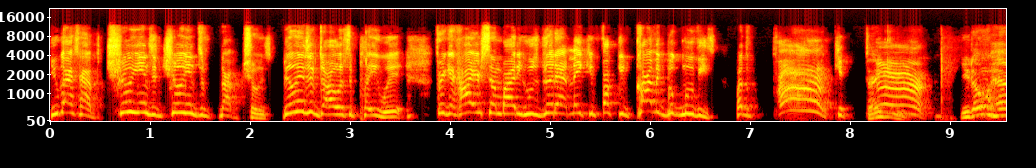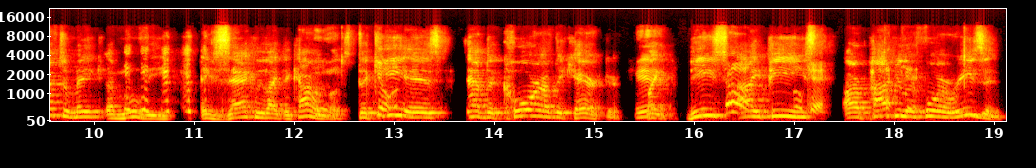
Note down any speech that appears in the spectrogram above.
you guys have trillions and trillions of not trillions, billions of dollars to play with. Freaking hire somebody who's good at making fucking comic book movies. Thank you. ah. you don't have to make a movie exactly like the comic books. The key is to have the core of the character. Yeah. Like these Oh, IPs okay. are popular for a reason.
